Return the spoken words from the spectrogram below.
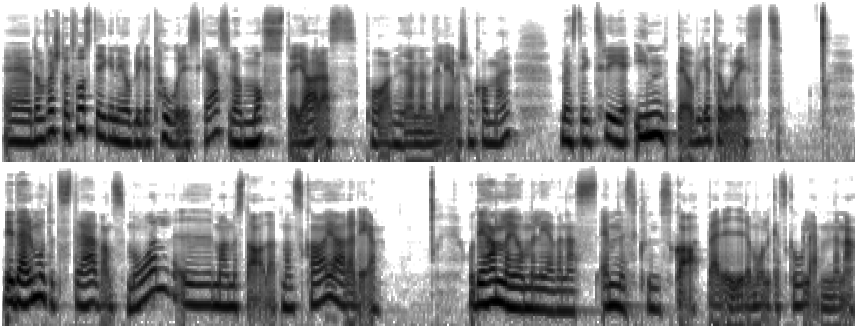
Eh, de första två stegen är obligatoriska så de måste göras på nyanlända elever som kommer. Men steg tre är inte obligatoriskt. Det är däremot ett strävansmål i Malmö stad att man ska göra det. Och det handlar ju om elevernas ämneskunskaper i de olika skolämnena.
